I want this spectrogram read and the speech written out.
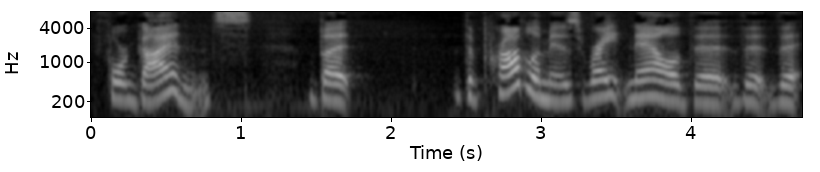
for guidance. But the problem is right now the, the, the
